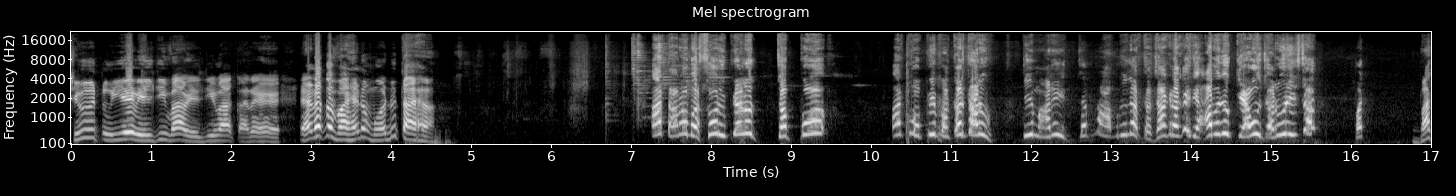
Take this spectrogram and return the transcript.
શું તું એ વેલજી વા વેલજી વા કરે હેડો તો ભાઈ હેડો, મોડું થાય. આ તારો બસો રૂપિયાનો ચપ્પો આ ટોપી પકડ તારું. તી મારી ઇજ્જતમાં આબરૂના ધજાક રાખી દે. આ બધું કેવું જરૂરી છે? બા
